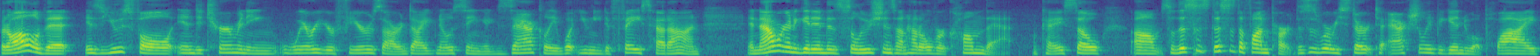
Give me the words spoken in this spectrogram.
But all of it is useful in determining where your fears are and diagnosing exactly what you need to face head on and now we're going to get into the solutions on how to overcome that. Okay, so um, so this is this is the fun part. This is where we start to actually begin to apply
